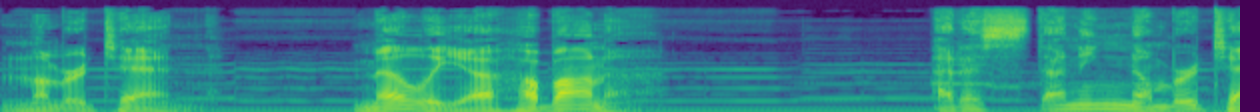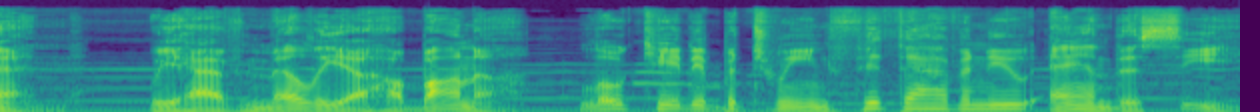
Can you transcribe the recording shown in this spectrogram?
Number 10. Melia Habana. At a stunning number 10, we have Melia Habana, located between Fifth Avenue and the sea.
